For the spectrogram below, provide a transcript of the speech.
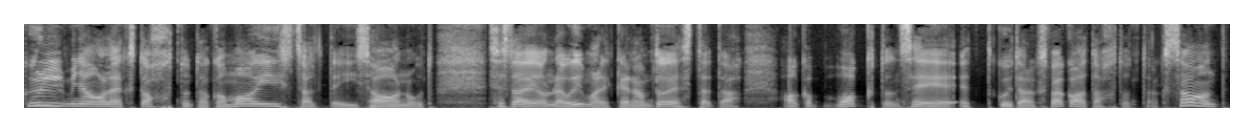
küll mina oleks tahtnud, aga ma lihtsalt ei saanud, seda ei ole võimalik enam tõestada, aga fakt on see, et kui ta oleks väga tahtnud, ta oleks saanud,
